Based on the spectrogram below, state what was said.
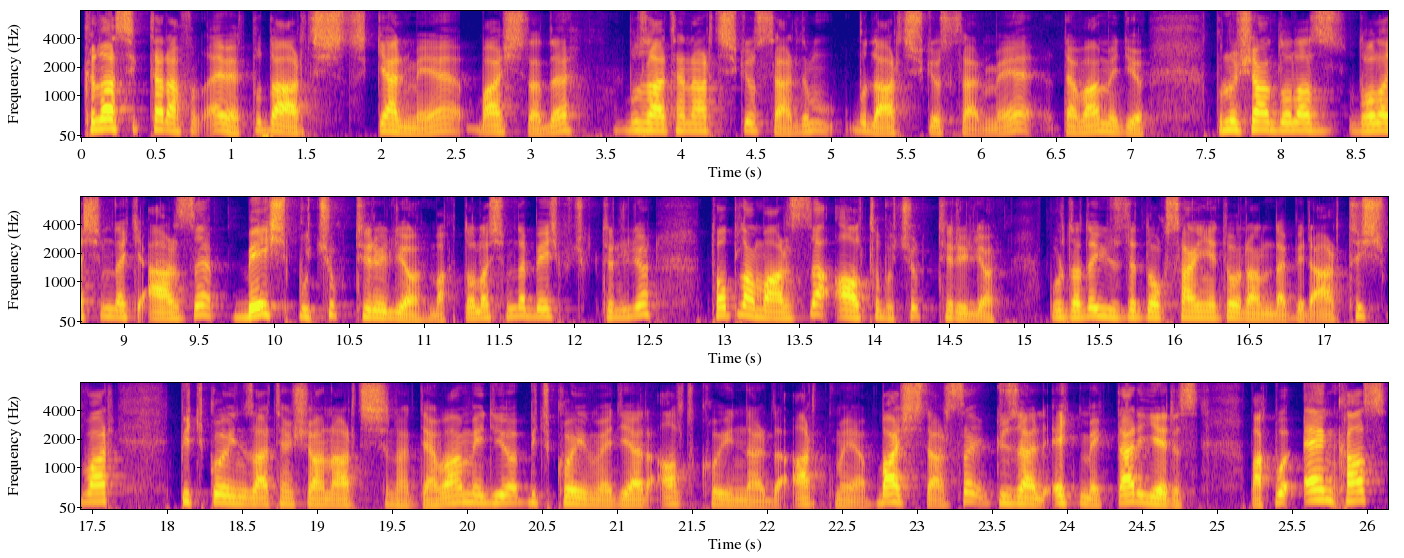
Klasik tarafında evet bu da artış gelmeye başladı. Bu zaten artış gösterdim. Bu da artış göstermeye devam ediyor. Bunun şu an dolaş, dolaşımdaki arzı 5,5 trilyon. Bak dolaşımda 5,5 trilyon. Toplam arzı da 6,5 trilyon. Burada da %97 oranında bir artış var. Bitcoin zaten şu an artışına devam ediyor. Bitcoin ve diğer altcoin'ler de artmaya başlarsa güzel ekmekler yeriz. Bak bu enkaz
